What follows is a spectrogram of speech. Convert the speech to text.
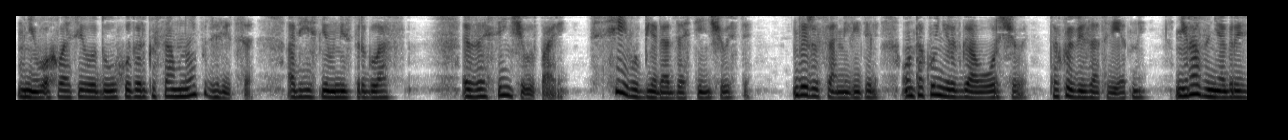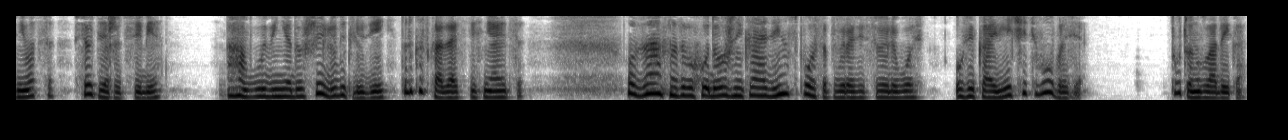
«У него хватило духу только со мной поделиться», — объяснил мистер Гласс. «Застенчивый парень. Все его беды от застенчивости. Вы же сами видели, он такой неразговорчивый, такой безответный, ни разу не огрызнется, все держит в себе. А в глубине души любит людей, только сказать стесняется. У замкнутого художника один способ выразить свою любовь — увековечить в образе. Тут он владыка.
